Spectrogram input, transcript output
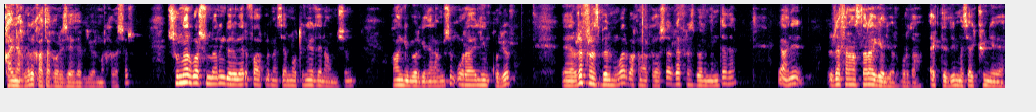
kaynakları kategorize edebiliyorum arkadaşlar. Şunlar var. Şunların görevleri farklı. Mesela notu nereden almışım? Hangi bölgeden almışım? Oraya link koyuyor. E, referans bölümü var. Bakın arkadaşlar referans bölümünde de yani referanslara geliyor burada. Eklediğim mesela künyeye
